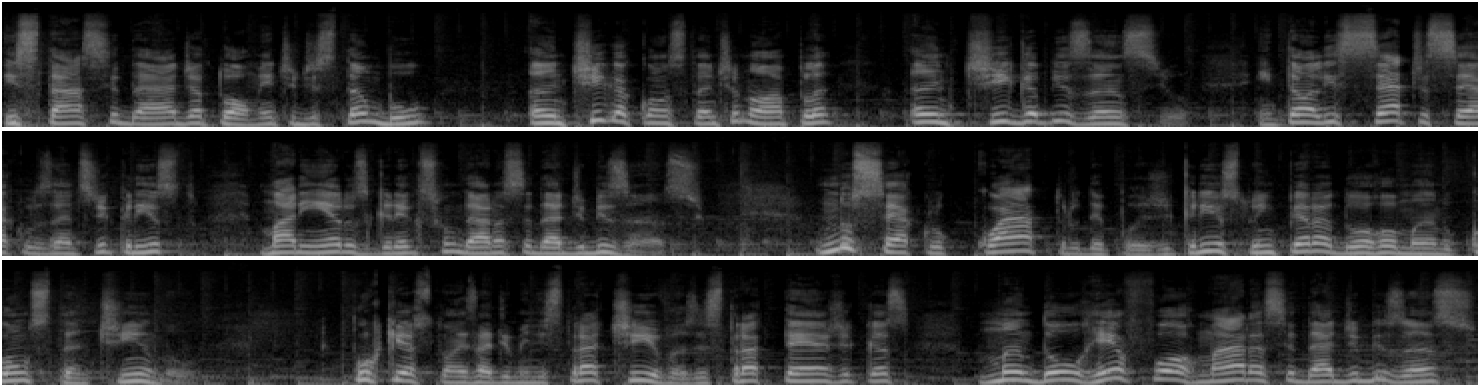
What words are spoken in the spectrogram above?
está a cidade atualmente de Istambul, antiga Constantinopla, antiga Bizâncio. Então, ali, sete séculos antes de Cristo, marinheiros gregos fundaram a cidade de Bizâncio. No século IV depois de Cristo, o imperador romano Constantino, por questões administrativas, estratégicas, mandou reformar a cidade de Bizâncio,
